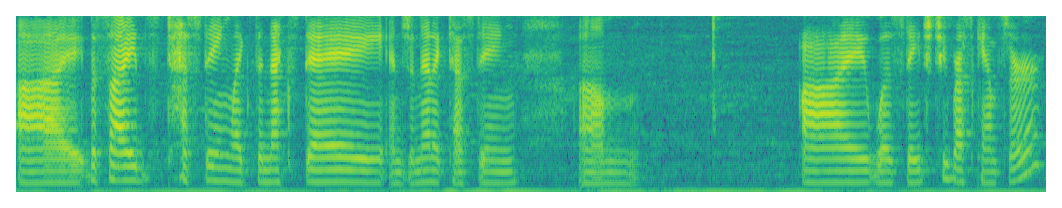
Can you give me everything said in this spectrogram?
I, besides testing like the next day and genetic testing, um, I was stage two breast cancer,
